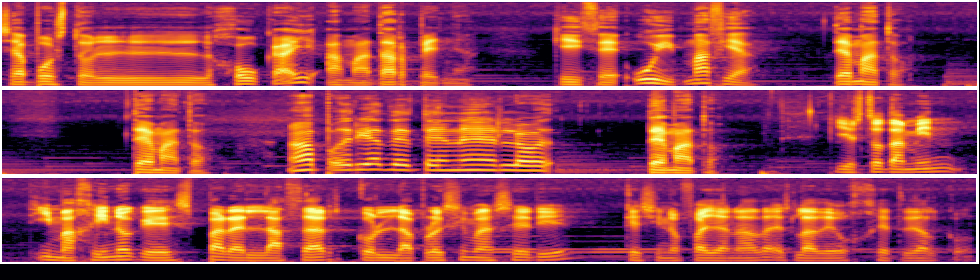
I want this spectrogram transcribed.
se ha puesto el Hawkeye a matar peña. Que dice, uy, mafia, te mato. Te mato. Ah, podrías detenerlo. Te mato. Y esto también imagino que es para enlazar con la próxima serie, que si no falla nada es la de Ojete de Halcón.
